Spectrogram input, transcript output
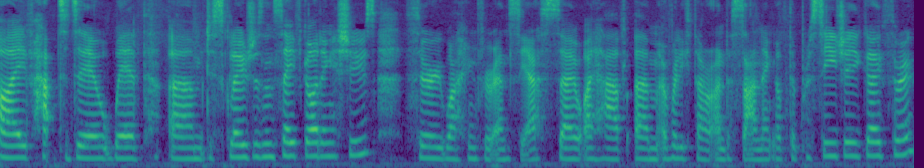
I've had to deal with um, disclosures and safeguarding issues through working through NCS, so I have um, a really thorough understanding of the procedure you go through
